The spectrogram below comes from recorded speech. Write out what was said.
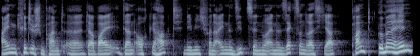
einen kritischen Punt äh, dabei dann auch gehabt, nämlich von der eigenen 17 nur einen 36 Yard Punt immerhin.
